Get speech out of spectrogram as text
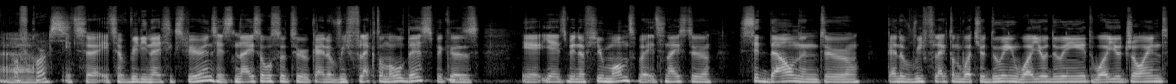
Uh, of course, it's a it's a really nice experience. It's nice also to kind of reflect on all this because mm. yeah, it's been a few months, but it's nice to sit down and to kind of reflect on what you're doing, why you're doing it, why you joined.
